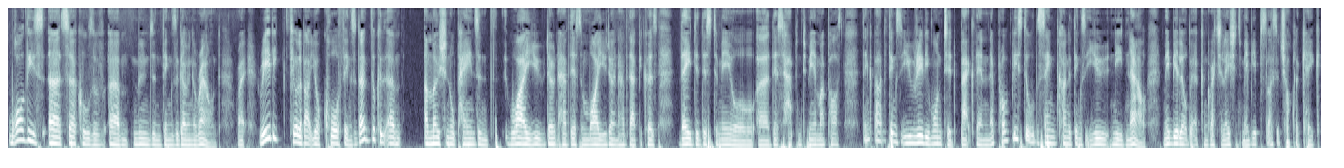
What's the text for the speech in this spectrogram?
while these uh, circles of um, moons and things are going around, right? Really feel about your core things. Don't look at um, emotional pains and th- why you don't have this and why you don't have that because they did this to me or uh, this happened to me in my past. Think about the things that you really wanted back then. They're probably still the same kind of things that you need now. Maybe a little bit of congratulations, maybe a slice of chocolate cake.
